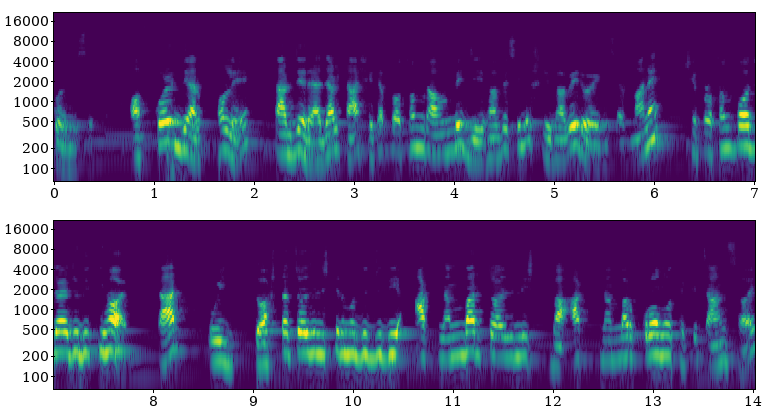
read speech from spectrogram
করে দিছে। অফ করে দেওয়ার ফলে তার যে রেজাল্টটা সেটা প্রথম রাউন্ডে যেভাবে ছিল, সেভাবেই রয়ে গেছে। মানে সে প্রথম পর্যায়ে যদি কি হয়, তার ওই দশটা চয়েস লিস্টের মধ্যে যদি আট নাম্বার চয়েস লিস্ট বা আট নাম্বার ক্রম থেকে চান্স হয়,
